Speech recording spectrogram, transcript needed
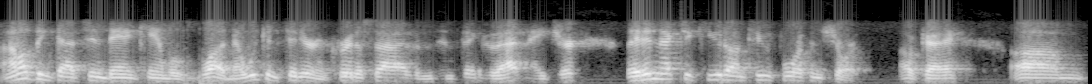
I don't think that's in Dan Campbell's blood. Now we can sit here and criticize and, and things of that nature. They didn't execute on two fourth and short. Okay, um,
